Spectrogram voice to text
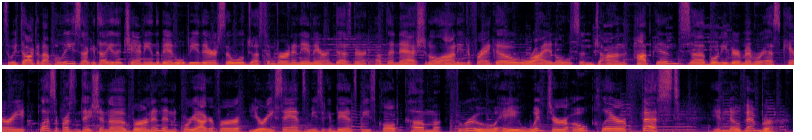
So we talked about Poliça. I can tell you that Channing and the band will be there. So will Justin Vernon and Aaron Dessner of The National, Ani DiFranco, Ryan Olson, Jon Hopkins, uh, Bon Iver member S. Carey, plus a presentation of Vernon and choreographer Uri Sands' music and dance piece called Come Through, a winter Eaux Claires Fest in November.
